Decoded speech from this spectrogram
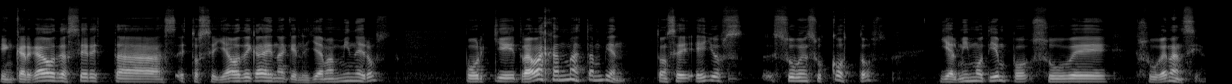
encargados de hacer estas, estos sellados de cadena que les llaman mineros, porque trabajan más también. Entonces ellos suben sus costos y al mismo tiempo sube su ganancia.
